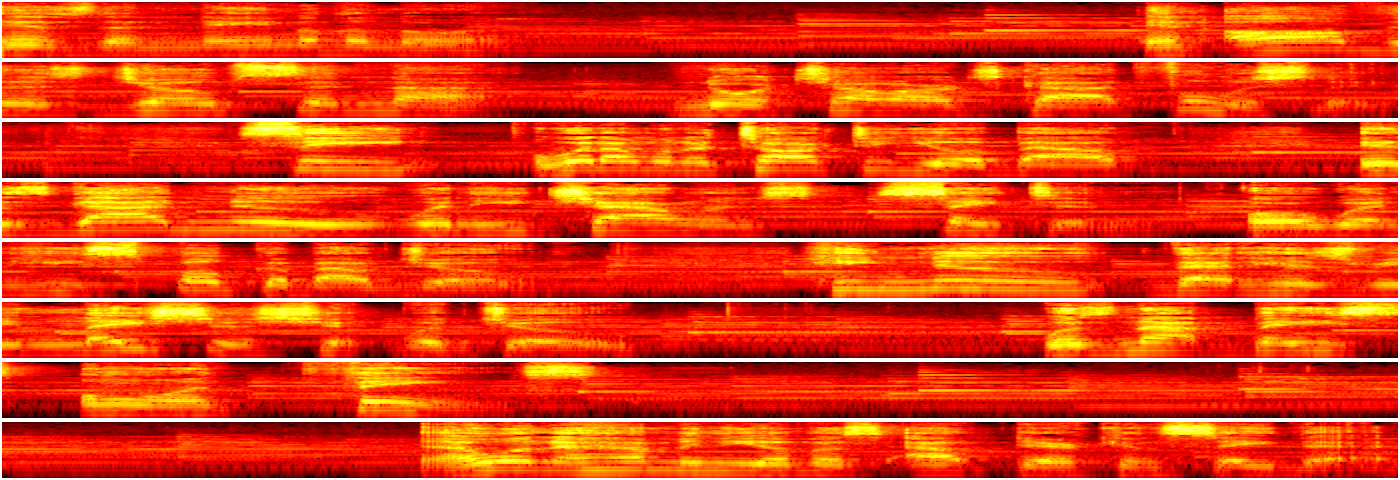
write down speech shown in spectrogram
is the name of the Lord. In all this, Job sinned not, nor charged God foolishly. See, what I want to talk to you about is God knew when he challenged Satan or when he spoke about Job, he knew that his relationship with Job was not based on things. I wonder how many of us out there can say that.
